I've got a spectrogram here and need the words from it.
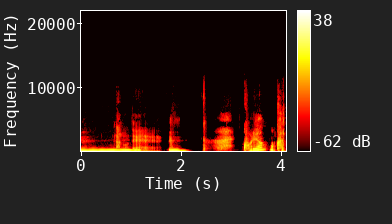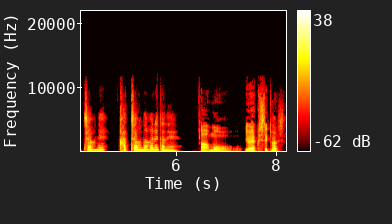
うん。なので、うん。これはもう買っちゃうね。買っちゃう流れだね。ああ、もう予約してきまし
